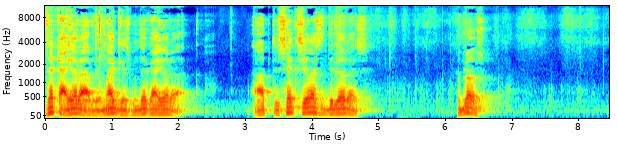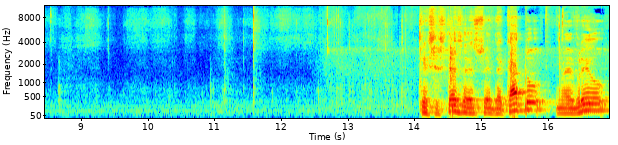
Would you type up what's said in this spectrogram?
Δέκα η ώρα αύριο, μάγκες μου, δέκα η ώρα. Απ' τις έξι ώρα στην τηλεόραση. Εμπρός. Και στις 4 του 11 Νοεμβρίου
